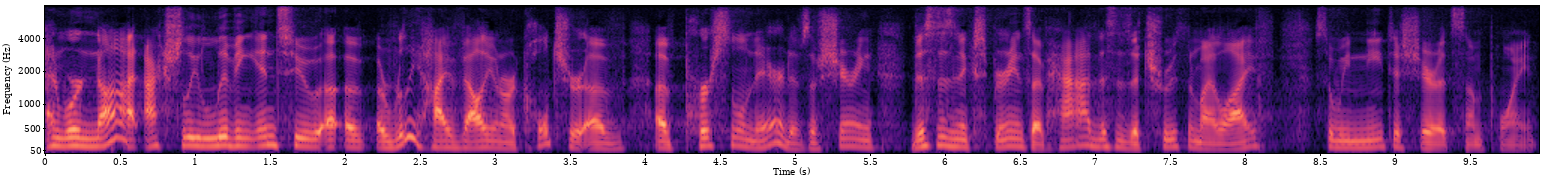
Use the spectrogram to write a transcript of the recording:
And we're not actually living into a, a, really high value in our culture of, of personal narratives, of sharing this is an experience I've had, this is a truth in my life. So we need to share at some point.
